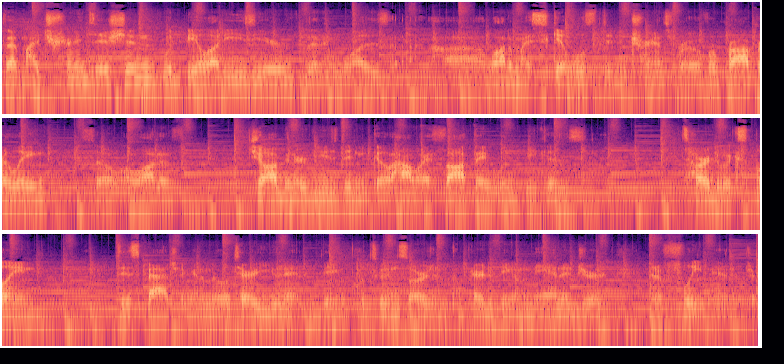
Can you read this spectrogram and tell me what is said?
that my transition would be a lot easier than it was. Uh, a lot of my skills didn't transfer over properly, so a lot of job interviews didn't go how I thought they would because it's hard to explain dispatching in a military unit and being a platoon sergeant compared to being a manager and a fleet manager.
